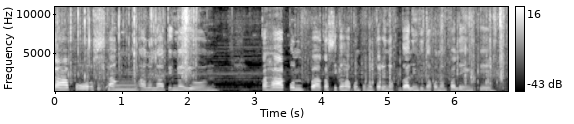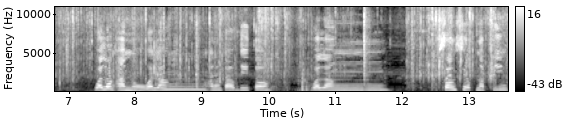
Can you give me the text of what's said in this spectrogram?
Tapos, ang ano natin ngayon, kahapon pa, kasi kahapon pumunta rin ako, galing din ako ng palengke. Walang ano, walang, anong tawag dito? Walang sunsilk na pink.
